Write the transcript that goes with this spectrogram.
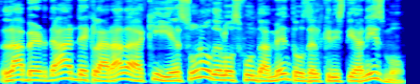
La verdad declarada aquí es uno de los fundamentos del cristianismo.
